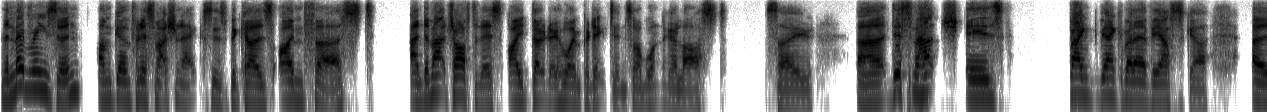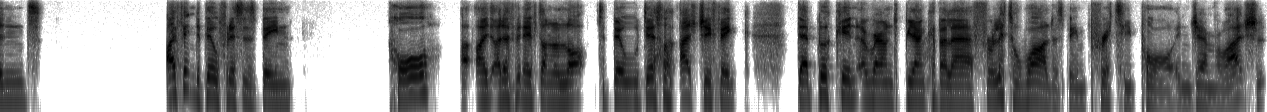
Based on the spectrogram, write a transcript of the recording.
The main reason I'm going for this match next is because I'm first, and the match after this, I don't know who I'm predicting, so I want to go last. So uh, this match is Bianca Belair v Asuka, and I think the build for this has been poor. I, I don't think they've done a lot to build this. I actually think their booking around Bianca Belair for a little while has been pretty poor in general. Actually,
